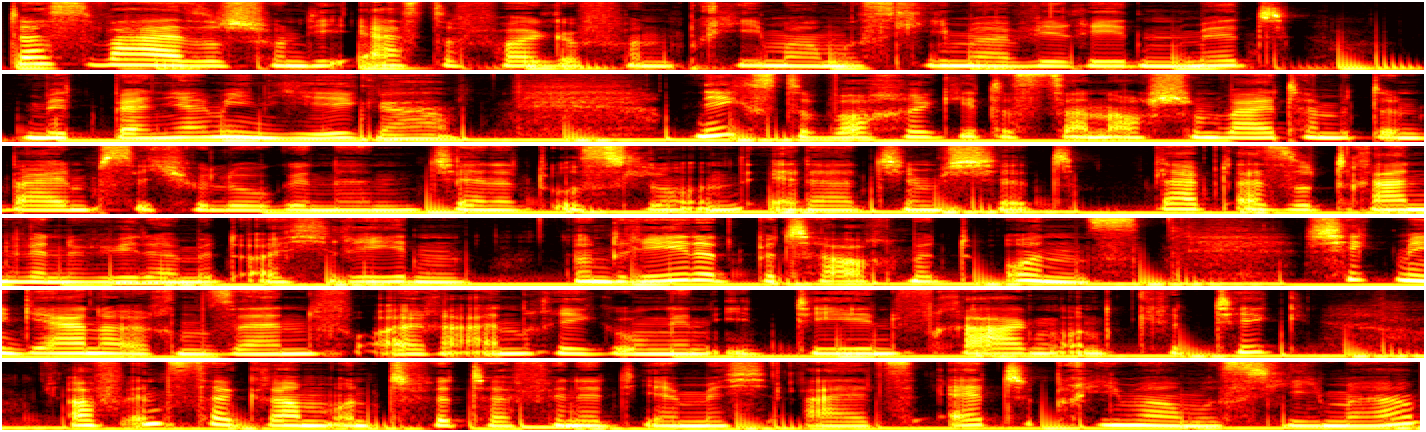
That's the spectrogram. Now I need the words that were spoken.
Das war also schon die erste Folge von Prima Muslima. Wir reden mit, mit Benjamin Jäger. Nächste Woche geht es dann auch schon weiter mit den beiden Psychologinnen Janet Uslo und Edda Jimshit. Bleibt also dran, wenn wir wieder mit euch reden. Und redet bitte auch mit uns. Schickt mir gerne euren Senf, eure Anregungen, Ideen, Fragen und Kritik. Auf Instagram und Twitter findet ihr mich als @primamuslima.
